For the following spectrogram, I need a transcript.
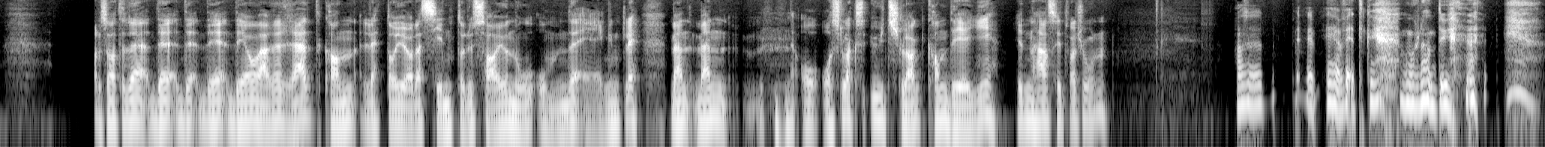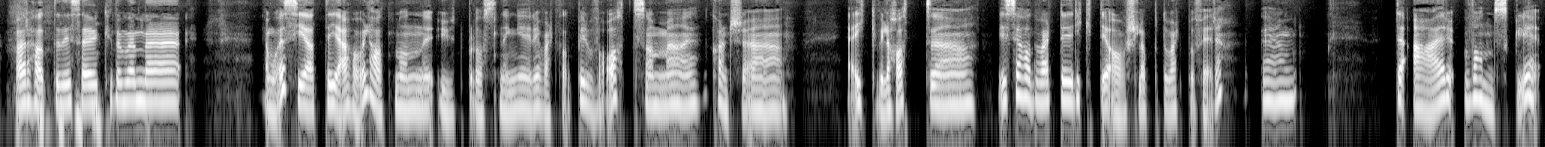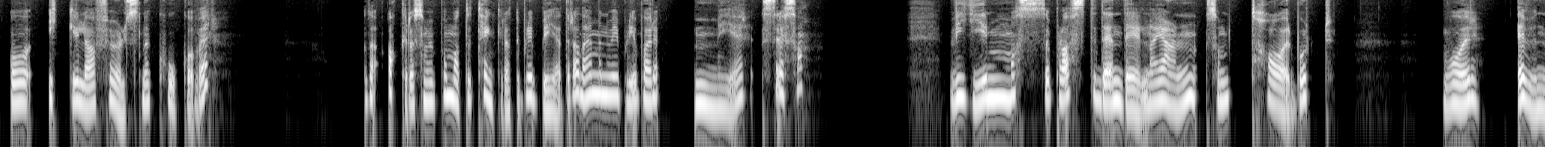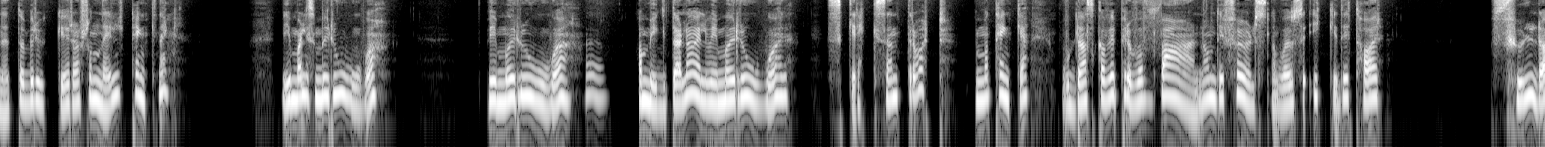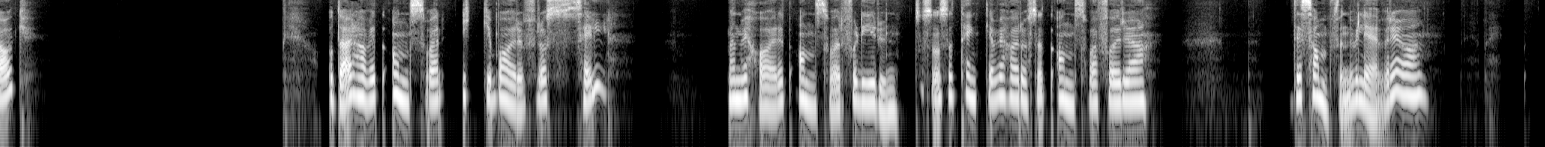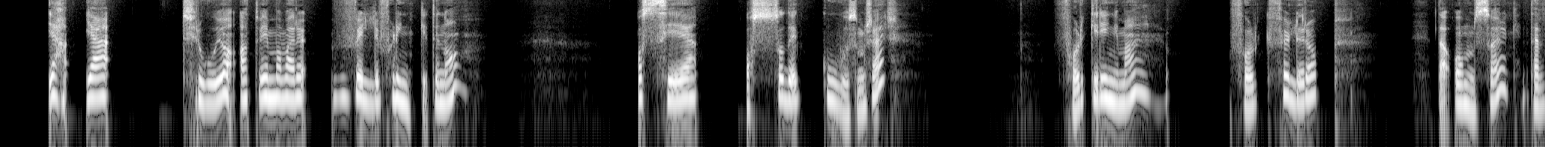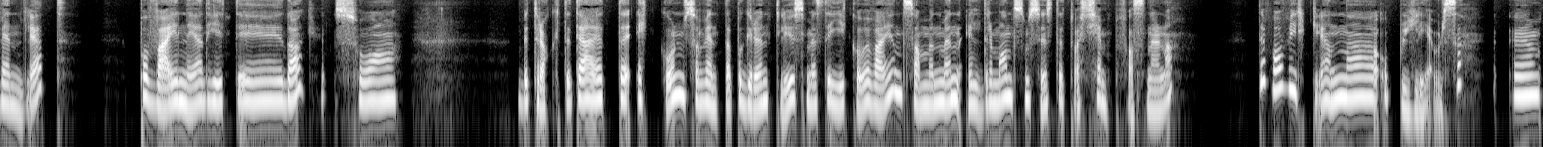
Altså at det, det, det, det, å være redd kan lettere gjøre deg sint, og du sa jo noe om det egentlig, men, men hva slags utslag kan det gi i denne situasjonen? Altså, jeg vet ikke hvordan du har hatt det disse ukene, men eh, jeg må jo si at jeg har vel hatt noen utblåsninger, i hvert fall privat, som kanskje jeg ikke ville hatt eh, hvis jeg hadde vært riktig avslappet og vært på ferie. Det er vanskelig å ikke la følelsene koke over. Det er akkurat som vi på en måte tenker at det blir bedre av det, men vi blir bare mer stressa. Vi gir masse plass til den delen av hjernen som tar bort vår evne til å bruke rasjonell tenkning. Vi må liksom roe. Vi må roe amygdala, eller vi må roe skrekksenteret vårt. Vi må tenke hvordan skal vi prøve å verne om de følelsene våre så ikke de tar full dag? Og der har vi et ansvar ikke bare for oss selv, men vi har et ansvar for de rundt oss, og så tenker jeg vi har også et ansvar for uh, det samfunnet vi lever i, og jeg, jeg tror jo at vi må være veldig flinke til nå å se også det gode som skjer. Folk ringer meg, folk følger opp, det er omsorg, det er vennlighet. På vei ned hit i dag, så betraktet jeg et ekorn som venta på grønt lys mens det gikk over veien, sammen med en eldre mann som syntes dette var kjempefascinerende. Det var virkelig en uh, opplevelse. Uh,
